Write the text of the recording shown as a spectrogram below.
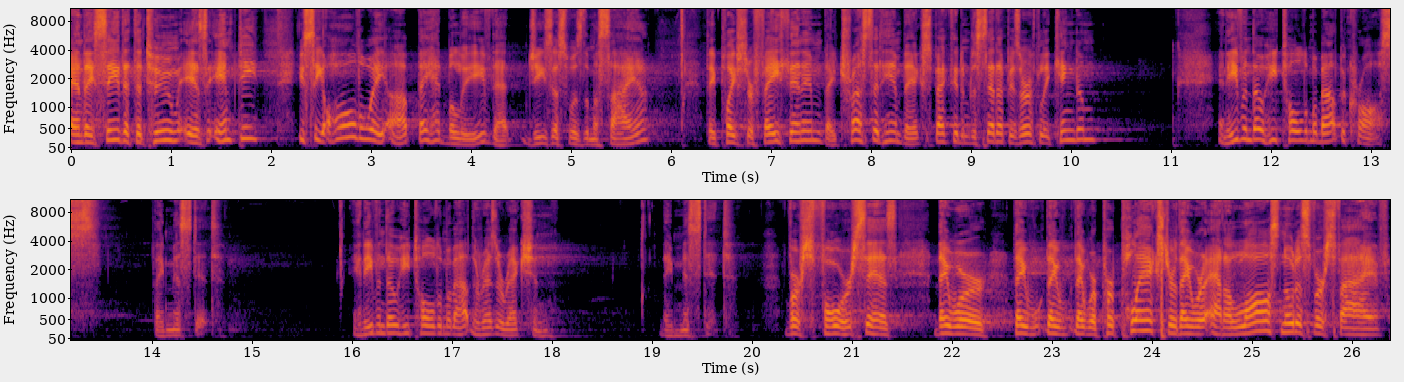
and they see that the tomb is empty. You see, all the way up, they had believed that Jesus was the Messiah. They placed their faith in him, they trusted him, they expected him to set up his earthly kingdom. And even though he told them about the cross, they missed it. And even though he told them about the resurrection, they missed it. Verse 4 says they were, they, they, they were perplexed or they were at a loss. Notice verse 5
